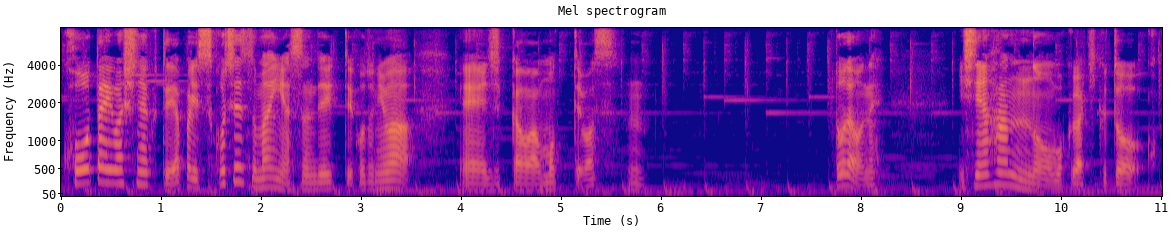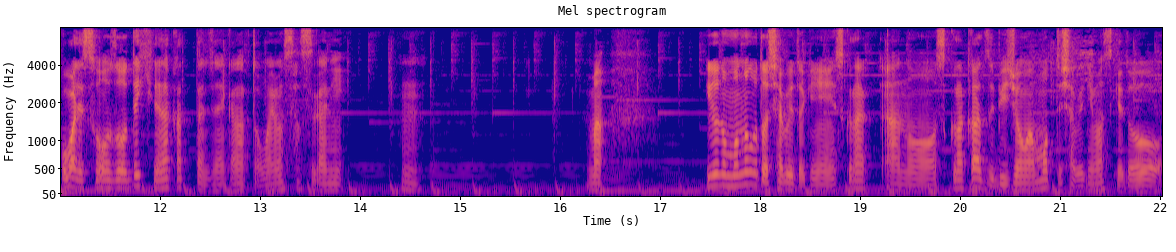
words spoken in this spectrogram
交代はしなくて、やっぱり少しずつ前には進んでいっていうことには、えー、実感は持ってます。うん。どうだろうね。1年半の僕が聞くと、ここまで想像できてなかったんじゃないかなと思います、さすがに。うん。まあ、いろいろ物事を喋るときに少な、あの、少なからずビジョンは持って喋りますけど、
